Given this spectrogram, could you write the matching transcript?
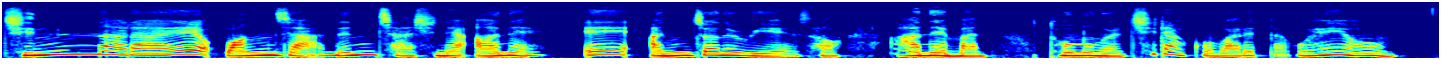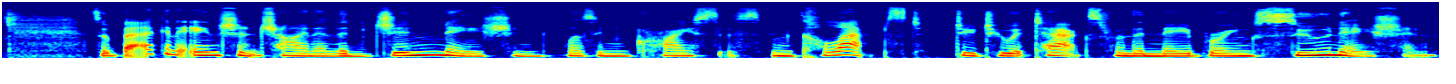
진나라의 왕자는 자신의 아내의 안전을 위해서 아내만 도망을 치라고 말했다고 해요. So back in ancient China, the Jin nation was in crisis and collapsed due to attacks from the neighboring Su nation.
